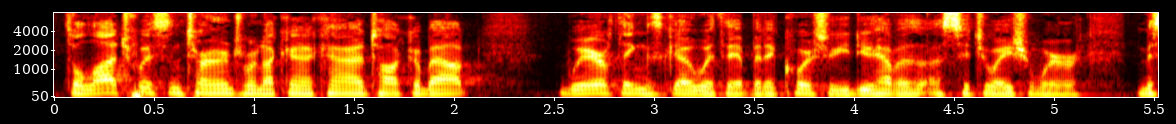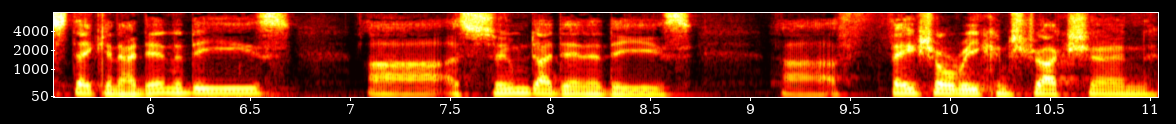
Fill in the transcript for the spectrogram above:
it's a lot of twists and turns. We're not going to kind of talk about where things go with it, but of course, you do have a, a situation where mistaken identities, uh, assumed identities, uh, facial reconstruction,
